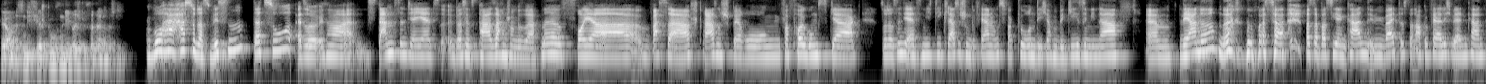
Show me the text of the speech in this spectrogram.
Ja, und das sind die vier Stufen, die durchgeführt werden müssen. Woher hast du das Wissen dazu? Also, ich sag mal, Stunts sind ja jetzt, du hast jetzt ein paar Sachen schon gesagt, ne? Feuer, Wasser, Straßensperrung, Verfolgungsjagd. So, das sind ja jetzt nicht die klassischen Gefährdungsfaktoren, die ich auf dem BG-Seminar ähm, lerne, ne? Was da, was da passieren kann, inwieweit das dann auch gefährlich werden kann.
